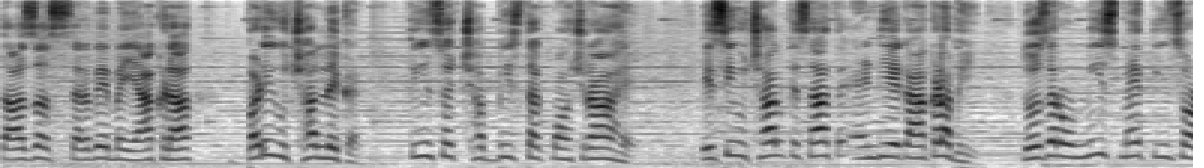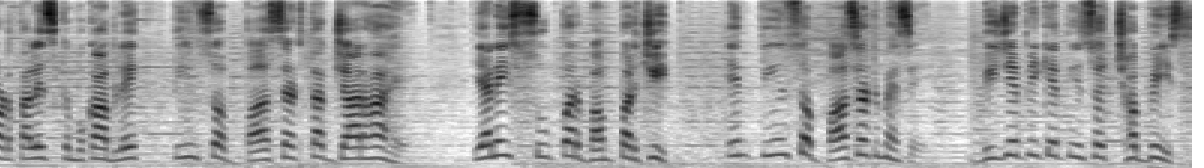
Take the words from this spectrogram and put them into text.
ताज़ा सर्वे में आंकड़ा बड़ी उछाल लेकर 326 तक पहुँच रहा है। इसी उछाल के साथ एनडीए का आंकड़ा भी 2019 में 348 के मुकाबले तीन सौ बासठ तक जा रहा है, यानी सुपर बम्पर जीत। इन तीन सौ बासठ में से बीजेपी के 326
